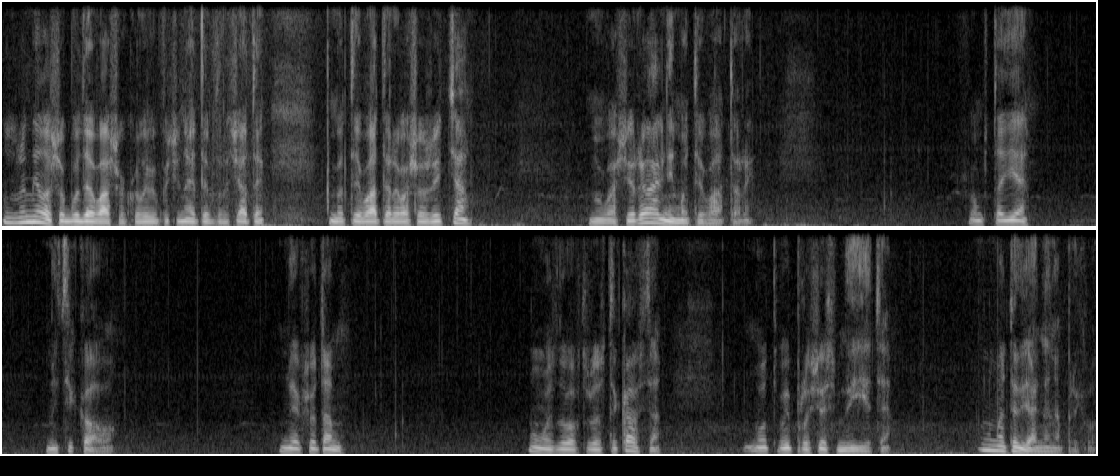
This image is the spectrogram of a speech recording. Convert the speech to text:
Ну, Зрозуміло, що буде важко, коли ви починаєте втрачати мотиватори вашого життя, ну, ваші реальні мотиватори. Вам стає нецікаво. Ну, якщо там, ну, можливо, хто вже стикався, от ви про щось мрієте. Ну, матеріальне, наприклад.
